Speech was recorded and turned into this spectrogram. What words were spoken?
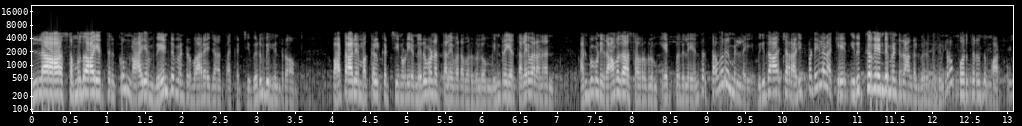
எல்லா சமுதாயத்திற்கும் நியாயம் வேண்டும் என்று பாரதிய ஜனதா கட்சி விரும்புகின்றோம். பாட்டாளி மக்கள் கட்சியினுடைய நிறுவன தலைவர் அவர்களும் இன்றைய தலைவர் அண்ணன் அன்புமணி ராமதாஸ் அவர்களும் கேட்பதில் எந்த தவறும் இல்லை. விகிதாச்சார அடிப்படையில் நான் இருக்க வேண்டும் என்று நாங்கள் விரும்புகின்றோம். பொறுத்திருந்து பார்ப்போம்.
